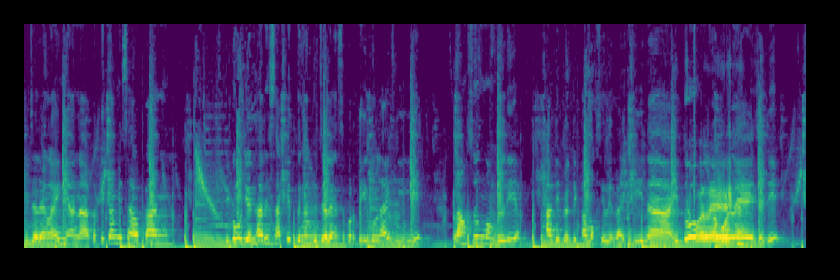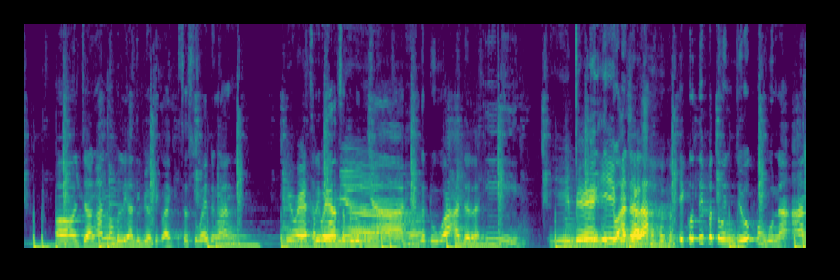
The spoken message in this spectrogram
gejala yang lainnya. Nah, ketika misalkan di kemudian hari sakit dengan gejala yang seperti itu lagi, langsung membeli antibiotik amoxicillin lagi. Nah, itu boleh. boleh. Jadi uh, jangan membeli antibiotik lagi sesuai dengan riwayat sebelumnya. riwayat sebelumnya. Yang kedua adalah I. I, B, I itu adalah ikuti petunjuk penggunaan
